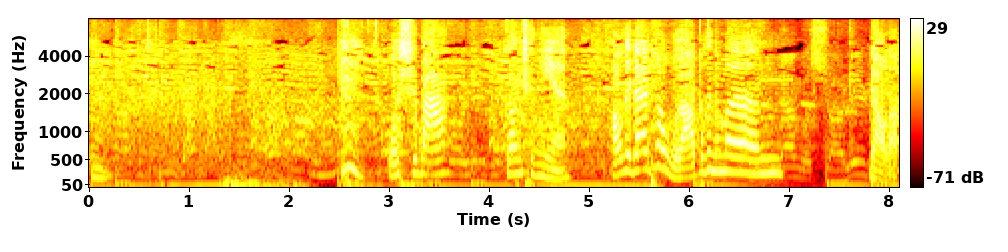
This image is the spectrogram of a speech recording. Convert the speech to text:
嗯，我十八，刚成年。好，我给大家跳舞了，不跟你们聊了。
